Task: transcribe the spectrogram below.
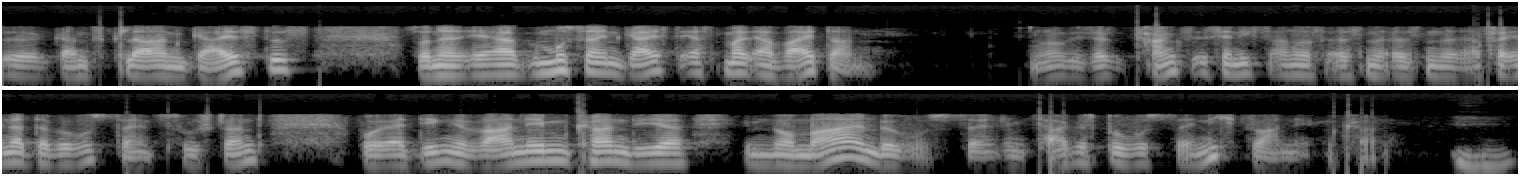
äh, ganz klaren Geistes, sondern er muss seinen Geist erstmal erweitern. Ja, Trance ist ja nichts anderes als, eine, als ein veränderter Bewusstseinszustand, wo er Dinge wahrnehmen kann, die er im normalen Bewusstsein, im Tagesbewusstsein nicht wahrnehmen kann. Mhm.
